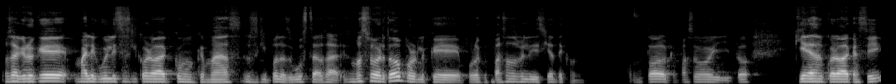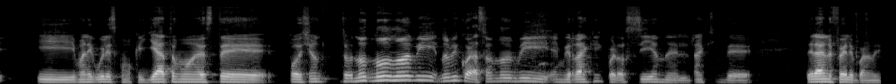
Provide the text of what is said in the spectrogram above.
o sea, creo que Malik Willis es el quarterback como que más los equipos les gusta, o sea, es más sobre todo por lo que, por lo que pasó en 2017 con, con todo lo que pasó y todo. ¿Quién es un quarterback así? Y Malik Willis como que ya tomó este posición, no, no, no, en, mi, no en mi corazón, no en mi, en mi ranking, pero sí en el ranking de, de la NFL para mí.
